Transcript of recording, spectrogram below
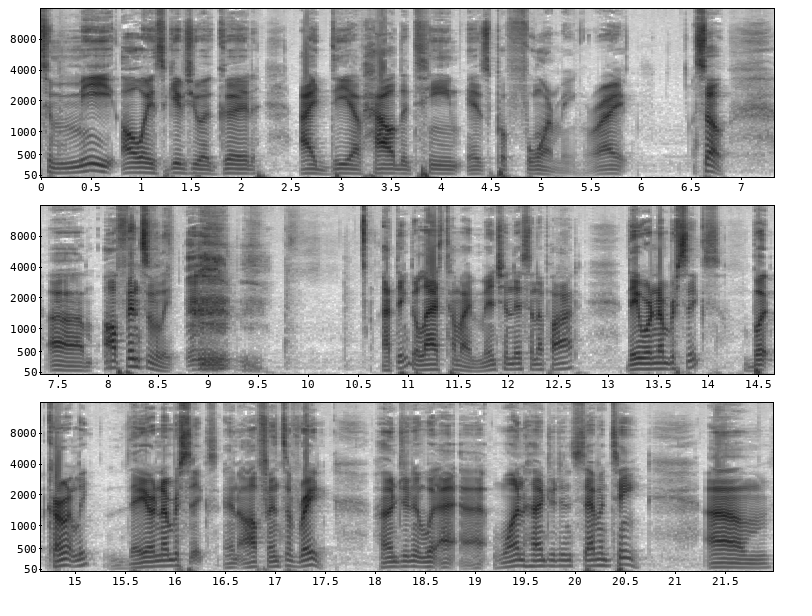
to me always gives you a good idea of how the team is performing, right? So, um, offensively, I think the last time I mentioned this in a pod, they were number six, but currently they are number six in offensive rating, 100 and, uh, 117, um,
